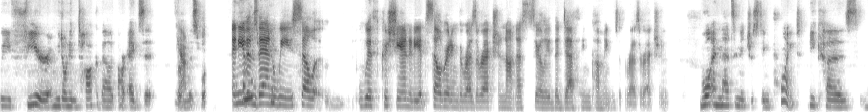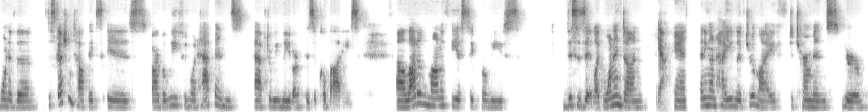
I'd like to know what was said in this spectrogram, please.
we fear and we don't even talk about our exit from Yeah. this world And even then, we sell with Christianity, it's celebrating the resurrection, not necessarily the death in coming to the resurrection. well and that's an interesting point because one of the discussion topics is our belief in what happens after we leave our physical bodies a lot of the monotheistic beliefs this is it, like one and done. Yeah. And depending on how you lived your life determines your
